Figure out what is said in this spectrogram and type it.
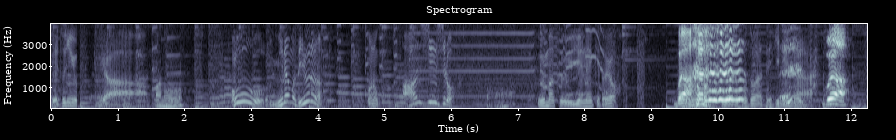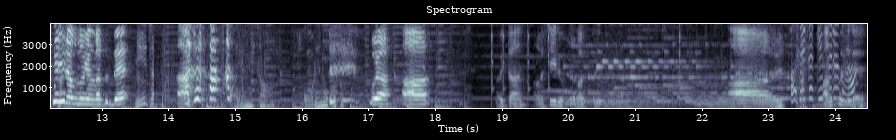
別にいやあのおお皆まで言うなこの安心しろうまく言えねえけどよ 뭐야 してやることはできねえが 뭐야 회의라고 소개한 것 같은데 兄ちゃんあゆみさん俺のこと 뭐야 아 일단 어, 시계리 녹지로 가, 가겠습니다 아, 빵 터지네.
